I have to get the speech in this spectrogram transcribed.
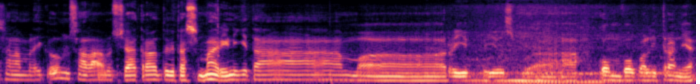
assalamualaikum. Salam sejahtera untuk kita semua. Hari ini kita mereview sebuah combo palitran ya.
